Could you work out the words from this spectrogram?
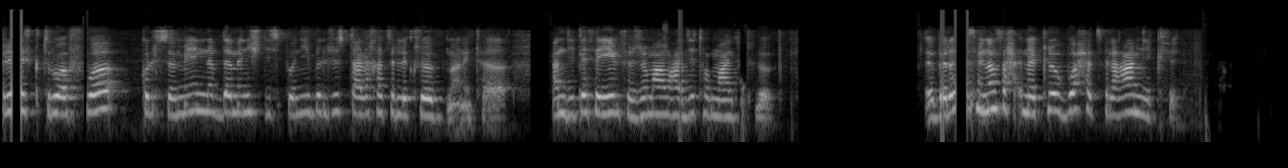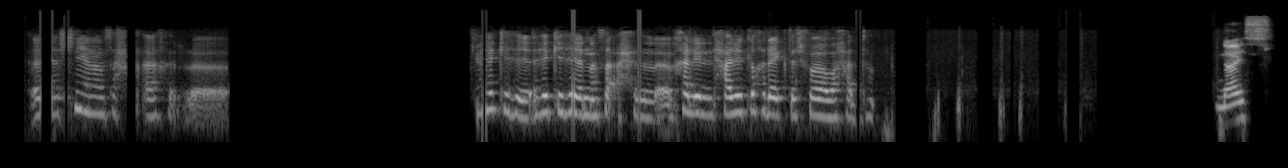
presque trois fois كل سومين نبدأ مانيش disponible juste على خاطر ال clubs معناتها عندي ثلاثة أيام في الجامعة ما عديتهم مع ال clubs. برسمي ننصح أن club واحد في العام يكفي. شنو ننصح آخر؟ هيك هي هيك هي النصائح. خلي الحاجات الأخرى يكتشفوها وحدهم. nice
